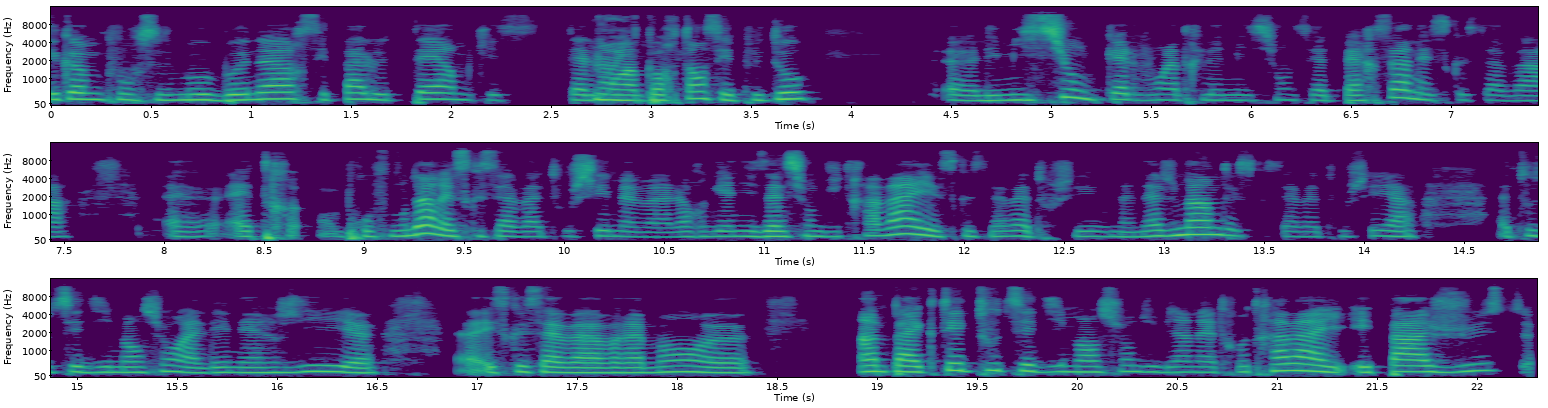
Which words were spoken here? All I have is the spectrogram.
c'est comme pour ce mot bonheur, c'est pas le terme qui est tellement important, c'est plutôt euh, les missions. Quelles vont être les missions de cette personne? Est-ce que ça va euh, être en profondeur? Est-ce que ça va toucher même à l'organisation du travail? Est-ce que ça va toucher au management? Est-ce que ça va toucher à, toutes ces dimensions, à l'énergie euh, Est-ce que ça va vraiment impacter toutes ces dimensions du bien-être au travail? Et pas juste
